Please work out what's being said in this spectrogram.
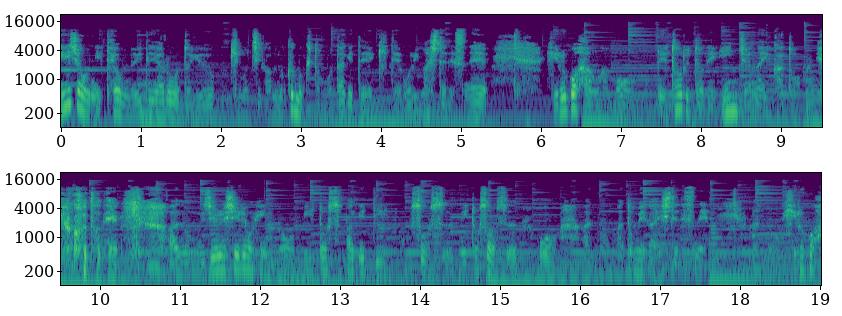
以上に手を抜いてやろうという気持ちがムクムクともたげてきておりましてですね昼ご飯はもうレトルトでいいんじゃないかということで あの無印良品のミートスパゲティのソースミートソースをあのまとめ買いしてですねあの昼ご飯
